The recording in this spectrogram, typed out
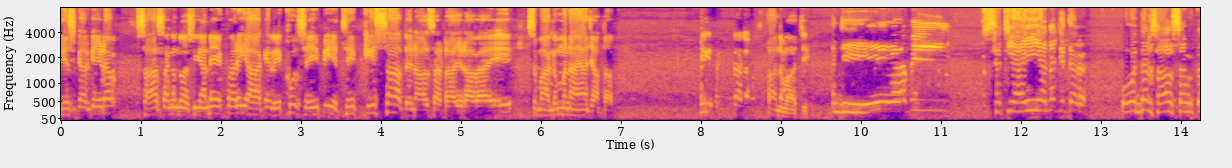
ਇਸ ਕਰਕੇ ਜਿਹੜਾ ਸਾਧ ਸੰਗਤ ਨੂੰ ਅਸੀਂ ਆਨੇ ਇੱਕ ਵਾਰੀ ਆ ਕੇ ਵੇਖੋ ਸਹੀ ਵੀ ਇੱਥੇ ਕਿਸ ਹਿਸਾਬ ਦੇ ਨਾਲ ਸਾਡਾ ਜਿਹੜਾ ਵਾ ਇਹ ਸਮਾਗਮ ਮਨਾਇਆ ਜਾਂਦਾ। ਠੀਕ ਹੈ ਧੰਨਵਾਦ। ਜੀ। ਹਾਂਜੀ ਇਹ ਆ ਵੀ ਸਚਾਈ ਹੈ ਨਾ ਜਿੱਧਰ ਉਧਰ ਸਾਧ ਸੰਗਤ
